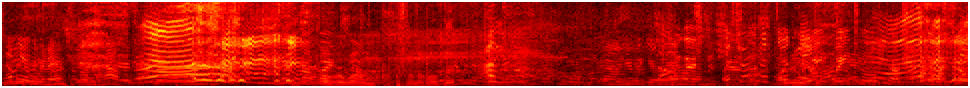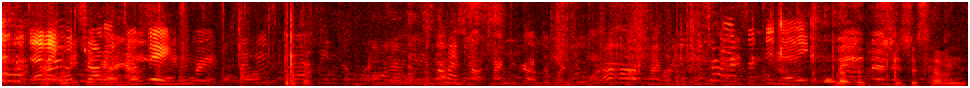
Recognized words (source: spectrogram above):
Tell me we're gonna have to go in the house. Overwhelmed. Want to hold her? Wait, wait till Daddy, what's wrong with your thing? not, it's not time to grab the ones you want. It's not time for anybody to do anything. Nothing. She's just having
